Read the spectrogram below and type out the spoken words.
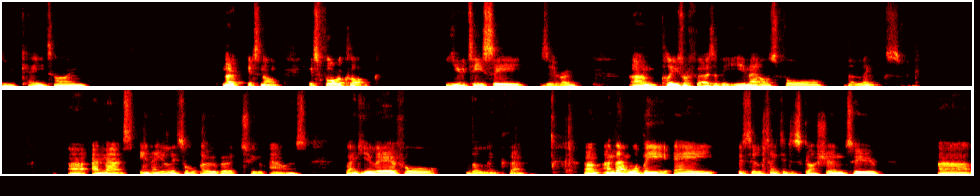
UK time. No, it's not. It's four o'clock UTC zero. Um, please refer to the emails for the links. Uh, and that's in a little over two hours. Thank you, Leah, for the link there. Um, and that will be a facilitated discussion to, uh,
